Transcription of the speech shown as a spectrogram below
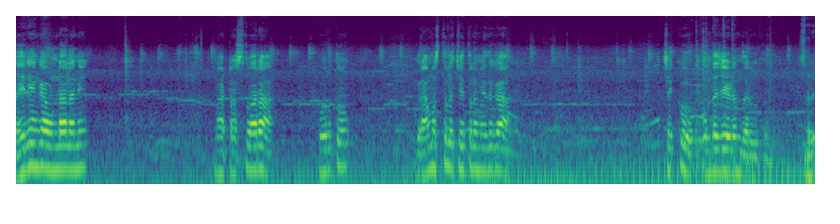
ధైర్యంగా ఉండాలని మా ట్రస్ట్ ద్వారా కోరుతూ గ్రామస్తుల చేతుల మీదుగా చెక్కు అందజేయడం జరుగుతుంది. సరే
